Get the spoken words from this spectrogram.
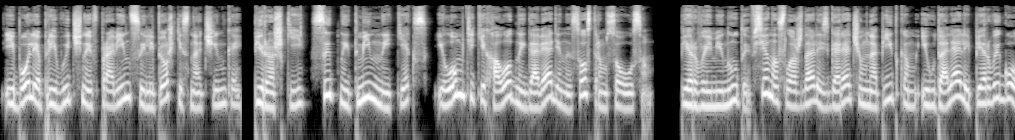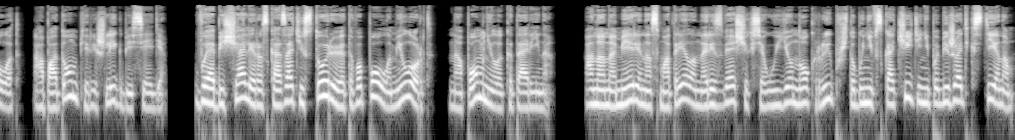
и более привычные в провинции лепешки с начинкой, пирожки, сытный тминный кекс и ломтики холодной говядины с острым соусом. Первые минуты все наслаждались горячим напитком и утоляли первый голод, а потом перешли к беседе. «Вы обещали рассказать историю этого пола, милорд», — напомнила Катарина. Она намеренно смотрела на резвящихся у ее ног рыб, чтобы не вскочить и не побежать к стенам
